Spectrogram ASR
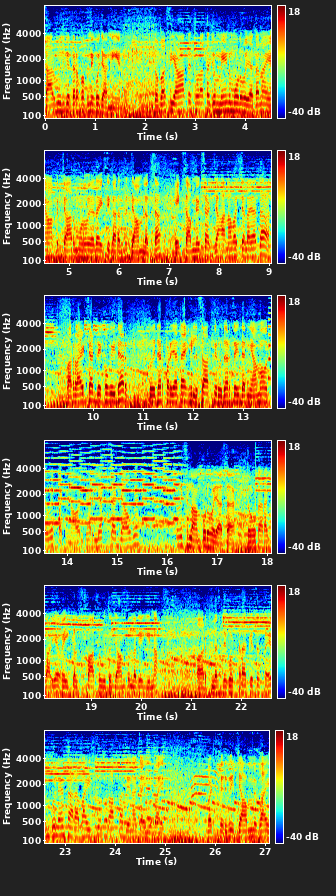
तारबूज की तरफ़ अपने को जानी है। तो बस यहाँ से थोड़ा सा जो मेन मोड़ हो जाता ना, यहाँ पे चार मोड़ हो जाता, इसी कारण से जाम लगता। एक सामने एक साइड जहानाबाद चला जाता, और राइट साइड देखोगे इधर तो इधर पड़ जाता है हिलसा, और फिर उधर से इधर न्यामा होते हुए पटना, और इधर लेफ़्ट साइड जाओगे तो इस्लामपुर हो जाता है। तो सारा गाड़ियाँ व्हीकल्स पास होगी तो जाम तो लगेगी ना। और प्लस देखो ट्रक ये सब एंबुलेंस आ रहा भाई, इसको तो रास्ता देना चाहिए भाई। बट फिर भी जाम में भाई,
